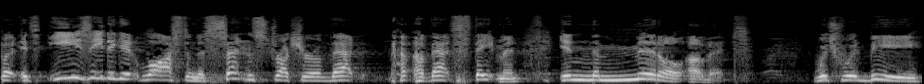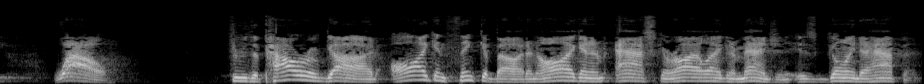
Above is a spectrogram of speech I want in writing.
but it's easy to get lost in the sentence structure of that, of that statement in the middle of it, which would be, wow, through the power of God, all I can think about and all I can ask or all I can imagine is going to happen.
